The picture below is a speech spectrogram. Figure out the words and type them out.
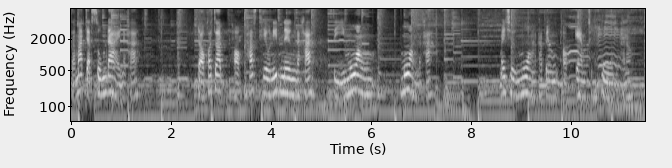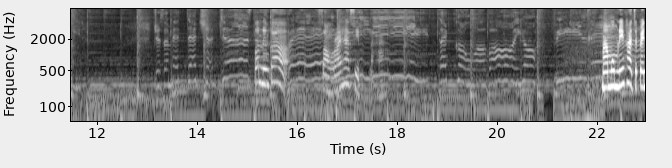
สามารถจัดซุ้มได้นะคะ ดอกเขาจะออกพาสเทลนิดนึงนะคะ สีม่วงม่วงนะคะ ไม่เชิงม่วงนะคะ เป็นออกแกมชมพูนะคะเนาะต้นหนึ่งก็ 250 นะคะ มามุมนี้ค่ะจะเป็น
